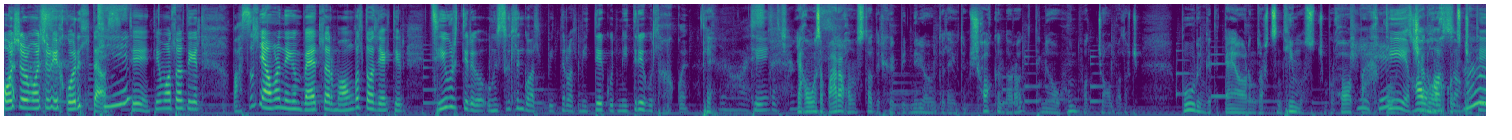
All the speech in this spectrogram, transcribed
Хоошур мошур их гурилтай бас. Тийм. Тийм болохоор тэгэл бас л ямар нэгэн байдлаар Монголд бол яг тэр цэвэр тэр өнсгөлэнг бол бид нар бол мдээгүй мэдрээгүй л ахгүй. Тий. Яг угаасаа бараа хомстоод ирэхээр бидний хувьд бол аюу тийм шокнд ороод тэрний хүнд бодож байгаа боловч бүр ингээд дай орон зорцсон тийм ус ч бүр хоол байх. Тий, хов хоосон. Тий.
